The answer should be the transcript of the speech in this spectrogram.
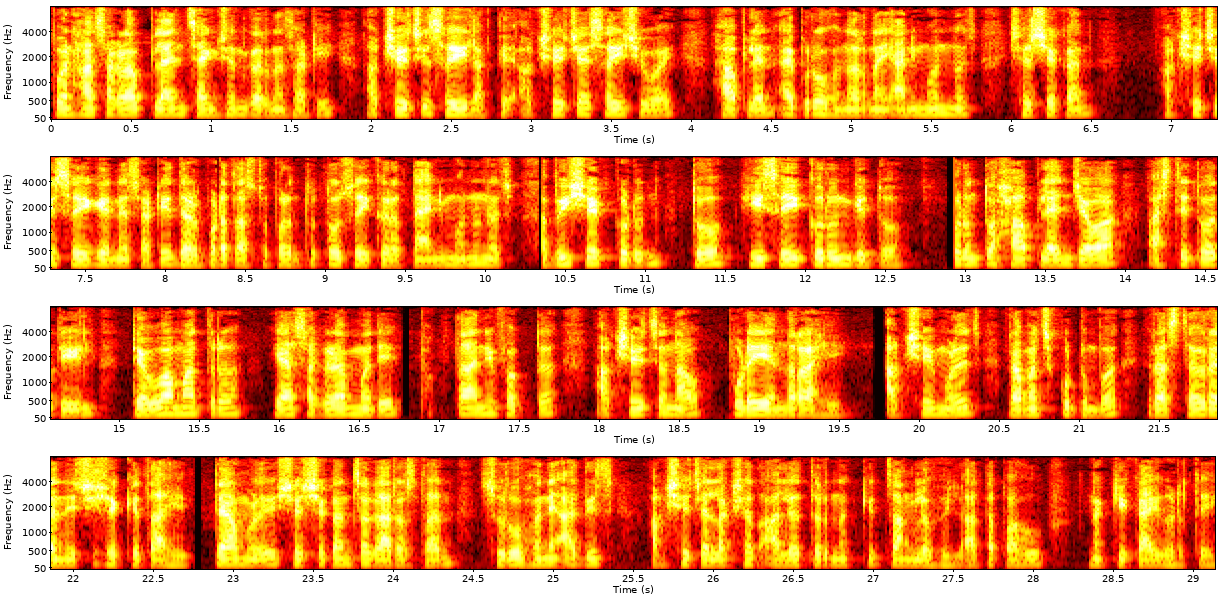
पण हा सगळा प्लॅन सँक्शन करण्यासाठी अक्षयची सही लागते. अक्षयच्या सहीशिवाय हा प्लॅन अप्रूव्ह होणार नाही आणि म्हणूनच शशिकांत अक्षयची सही घेण्यासाठी धडपडत असतो परंतु तो सही करत नाही आणि म्हणूनच अभिषेककडून तो ही सही करून घेतो. परंतु हा प्लॅन जेव्हा अस्तित्वात येईल तेव्हा मात्र या सगळ्यामध्ये फक्त आणि फक्त अक्षयचं नाव पुढे येणार आहे. अक्षयमुळेच रमाचं कुटुंब रस्त्यावर येण्याची शक्यता आहे. त्यामुळे शशकांचं कारस्थान सुरू होण्याआधीच अक्षयच्या लक्षात आलं तर नक्की चांगलं होईल. आता पाहू नक्की काय घडतंय.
